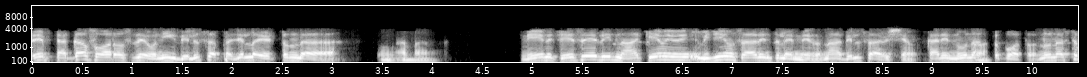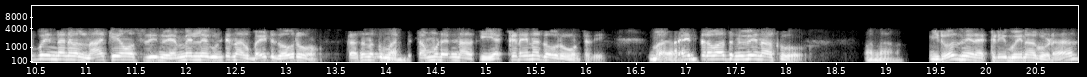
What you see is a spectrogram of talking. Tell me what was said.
రేపు టగ్ ఆఫ్ వార్ వస్తుందేమో? నీకు తెలుసా? ప్రజల్లో ఎట్టుందా? నేను చేసేది నాకేమి విజయం సాధించలేను నేను. నాకు తెలుసు ఆ విషయం. కానీ నువ్వు నష్టపోతావు. నువ్వు నష్టపోయిన దానివల్ల నాకేం వస్తుంది? నువ్వు ఎమ్మెల్యేగా ఉంటే నాకు బయట గౌరవం. ప్రసన్న కుమార్ తమ్ముడని నాకు ఎక్కడైనా గౌరవం ఉంటది. మా అయిన తర్వాత నువ్వే నాకు. అన్నా ఈ రోజు నేను ఎక్కడికి పోయినా కూడా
